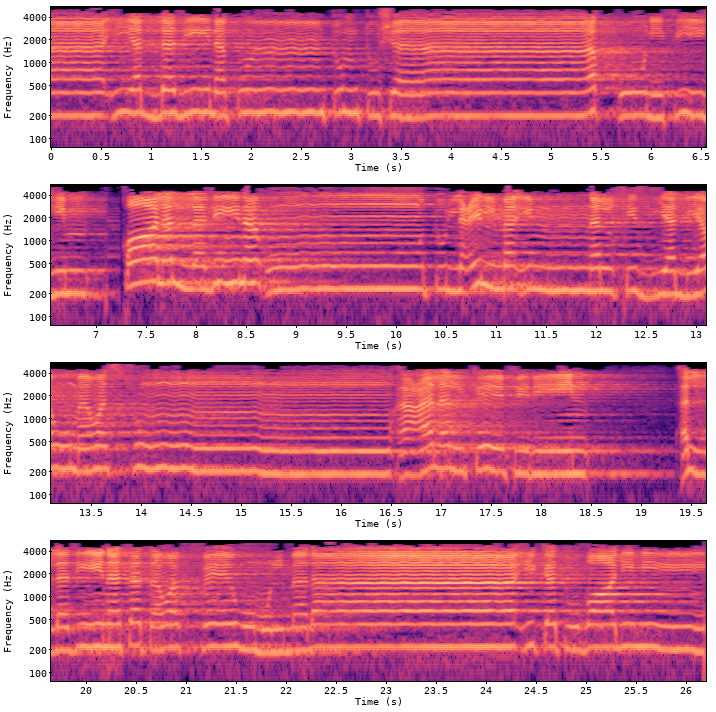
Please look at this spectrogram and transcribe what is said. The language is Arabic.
شركائي الذين كنتم تشاقون فيهم قال الذين أوتوا العلم إن الخزي اليوم والسوء على الكافرين الذين تتوفيهم الملائكة ظالمي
